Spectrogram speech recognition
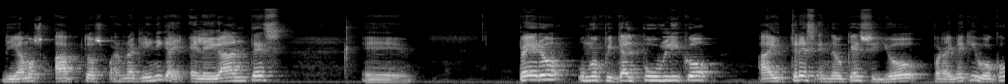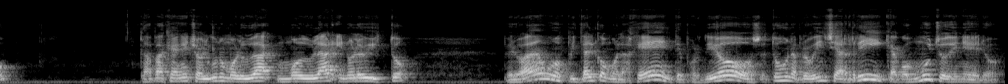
digamos, aptos para una clínica y elegantes eh, pero un hospital público, hay tres en Neuquén, si yo por ahí me equivoco, capaz que han hecho alguno modular, modular y no lo he visto, pero hagan un hospital como la gente, por Dios, esto es una provincia rica, con mucho dinero.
